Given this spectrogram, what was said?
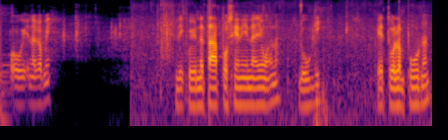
Pauwi na kami. Hindi ko yung natapos kanina yung ano, lugi. Kahit walang punan.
